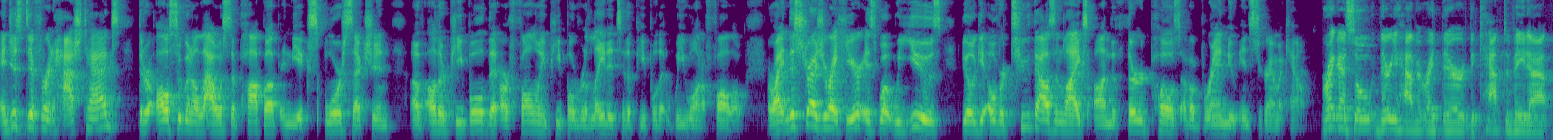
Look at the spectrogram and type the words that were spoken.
and just different hashtags that are also going to allow us to pop up in the explore section of other people that are following people related to the people that we want to follow all right and this strategy right here is what we use able get over 2,000 likes on the third post of a brand new Instagram account. All right guys so there you have it right there the Captivate app.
